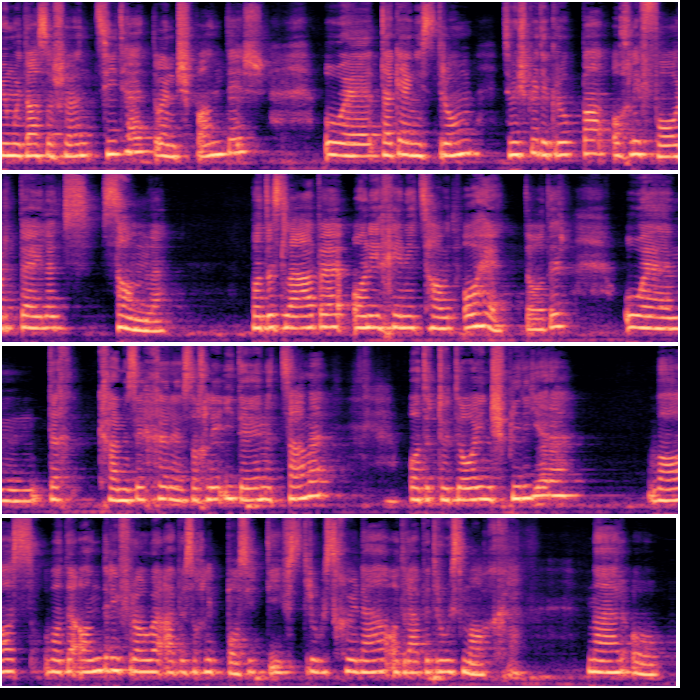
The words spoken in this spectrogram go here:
weil man da so schön Zeit hat und entspannt ist. Und äh, da ging es darum, zum Beispiel in der Gruppe auch ein bisschen Vorteile zu sammeln, die das Leben ohne Kinder jetzt halt auch hat, oder? Und ähm, da kommen sicher so ein bisschen Ideen zusammen oder tut auch inspirieren was, wo die andere Frauen eben so ein bisschen Positives daraus können oder eben daraus machen. Dann auch.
